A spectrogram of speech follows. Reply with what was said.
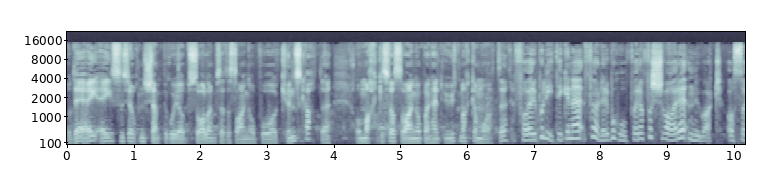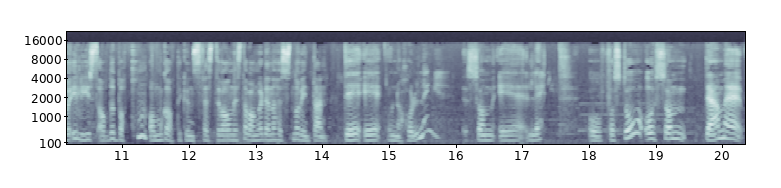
Og det er Jeg Jeg syns jeg har gjort en kjempegod jobb så langt med å sette Stavanger på kunstkartet, og markedsføre Stavanger på en helt utmerket måte. For politikerne føler behov for å forsvare Nuart, også i lys av debatten om gatekunstfestivalen i Stavanger denne høsten og vinteren. Det er underholdning som er lett å forstå, og som dermed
